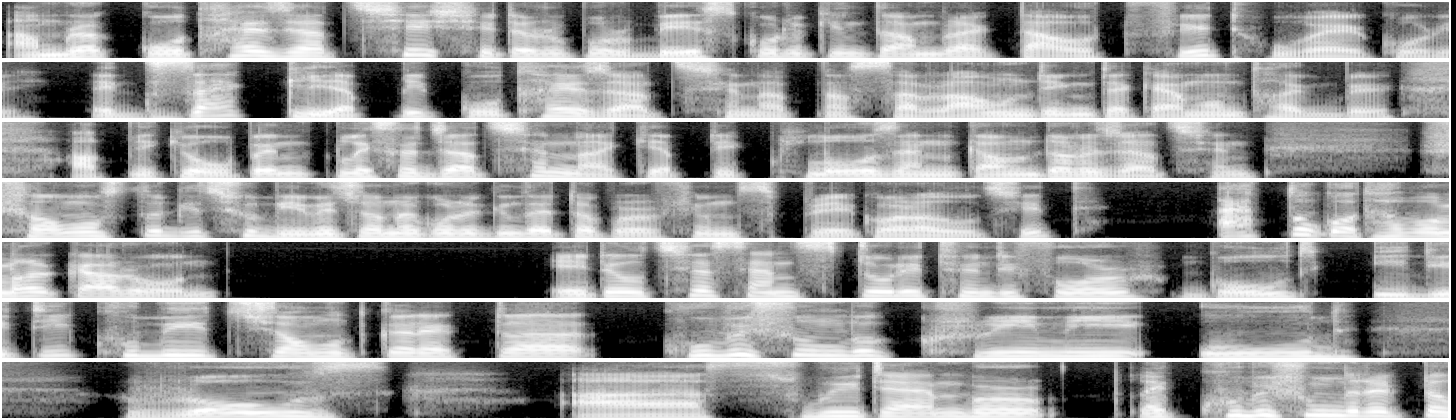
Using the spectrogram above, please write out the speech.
আমরা কোথায় যাচ্ছি সেটার উপর বেস করে কিন্তু আমরা একটা আউটফিট ওয়্যার করি। এক্স্যাক্টলি আপনি কোথায় যাচ্ছেন, আপনার সারাউন্ডিংটা কেমন থাকবে, আপনি কি ওপেন প্লেসে যাচ্ছেন নাকি আপনি ক্লোজ এনকাউন্টারে যাচ্ছেন, সমস্ত কিছু বিবেচনা করে কিন্তু একটা পারফিউম স্প্রে করা উচিত। এত কথা বলার কারণ, এটা হচ্ছে স্যানস্টোরি 24 গোল্ড ইডিটি খুবই চমৎকার একটা খুবই সুন্দর creamy wood, rose, sweet amber like খুবই সুন্দর একটা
